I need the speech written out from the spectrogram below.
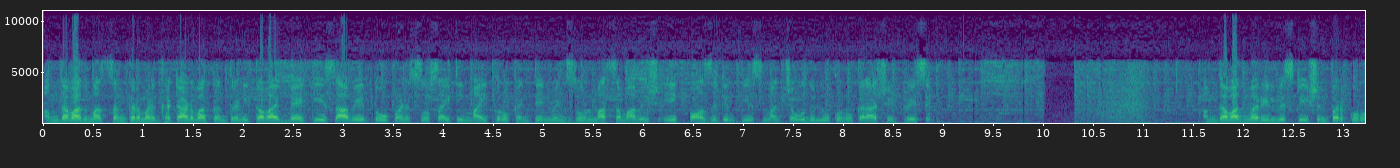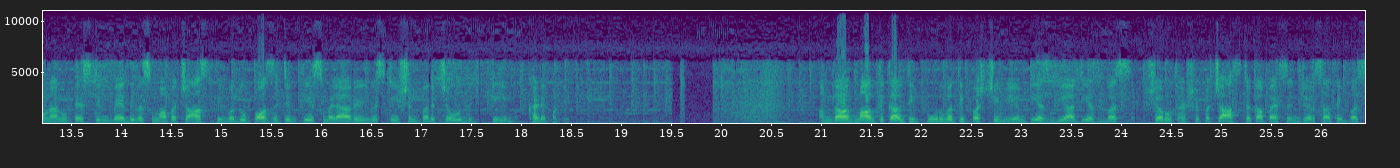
અમદાવાદમાં સંક્રમણ ઘટાડવા તંત્રની કવાયત. બે કેસ આવે તો પણ સોસાયટી માઇક્રો કન્ટેનમેન્ટ ઝોનમાં સમાવેશ. એક પોઝિટિવ કેસમાં ચૌદ લોકોનું કરાશે ટ્રેસિંગ અમદાવાદમાં રેલવે સ્ટેશન પર કોરોનાનું ટેસ્ટિંગ. બે દિવસમાં પચાસથી વધુ પોઝિટિવ કેસ મળ્યા. રેલવે સ્ટેશન પર ચૌદ ટીમ ખડે પગે અમદાવાદમાં આવતીકાલથી પૂર્વથી પશ્ચિમ એમટીએસ બીઆરટીએસ બસ શરૂ થશે. પચાસ ટકા પેસેન્જર સાથે બસ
